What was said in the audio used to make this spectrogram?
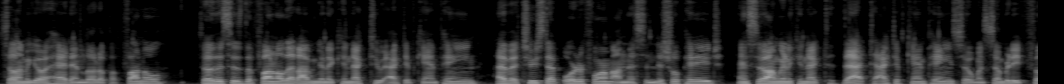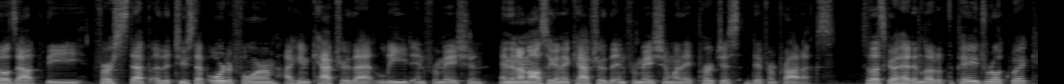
So let me go ahead and load up a funnel. So this is the funnel that I'm going to connect to ActiveCampaign. I have a two-step order form on this initial page, and so I'm going to connect that to ActiveCampaign. So when somebody fills out the first step of the two-step order form, I can capture that lead information. And then I'm also going to capture the information when they purchase different products. So let's go ahead and load up the page real quick.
